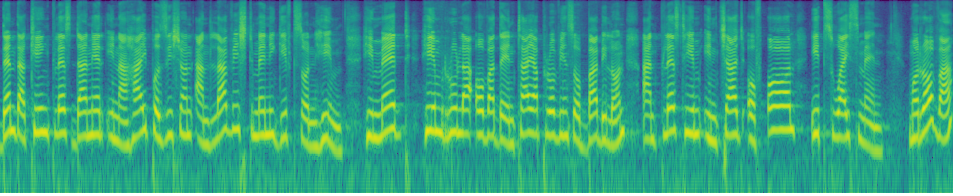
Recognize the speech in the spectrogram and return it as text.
Then the king placed Daniel in a high position and lavished many gifts on him. He made him ruler over the entire province of Babylon and placed him in charge of all its wise men. Moreover,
